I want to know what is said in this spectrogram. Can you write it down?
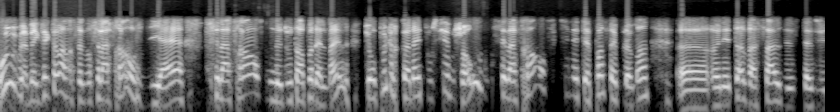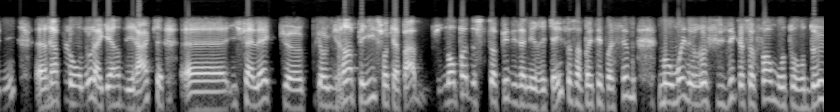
Oui, ben, exactement. C'est la France d'hier. C'est la France ne doutant pas d'elle-même. Puis on peut lui reconnaître aussi une chose. C'est la France qui n'était pas simplement euh, un État vassal des États-Unis. Euh, rappelons-nous la guerre d'Irak. Euh, il fallait qu'un grand pays soit capable, non pas de stopper des Américains, ça, ça n'a pas été possible, mais au moins de refuser que se forme autour d'eux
